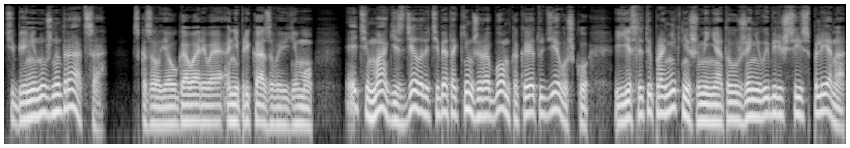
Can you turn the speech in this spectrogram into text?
«Тебе не нужно драться», — сказал я, уговаривая, а не приказывая ему. «Эти маги сделали тебя таким же рабом, как и эту девушку, и если ты проникнешь в меня, то уже не выберешься из плена.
